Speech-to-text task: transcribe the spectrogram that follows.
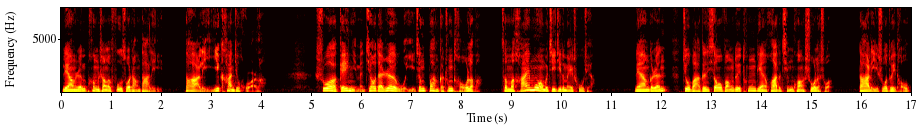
两人碰上了副所长大李。大李一看就火了，说：“给你们交代任务已经半个钟头了吧？怎么还磨磨唧唧的没出去啊？”两个人就把跟消防队通电话的情况说了说。大李说：“对头，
